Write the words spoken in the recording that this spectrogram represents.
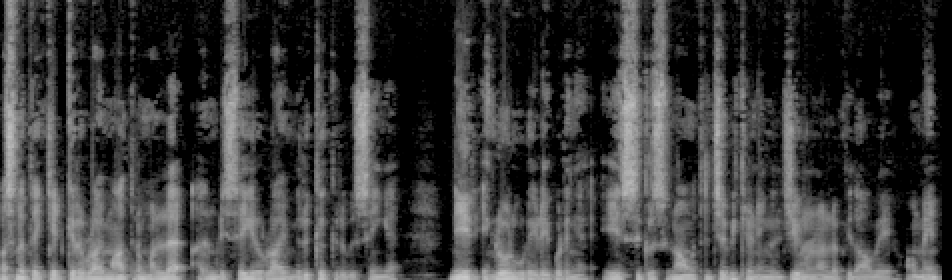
வசனத்தை கேட்கிறவர்களாய் மாத்திரமல்ல அதன்படி செய்கிறவர்களாயும் இருக்க கிருவு செய்யுங்க. நீர் எங்களோடு கூட இடைப்படுங்க இயேசு கிறிஸ்து நாமத்தில் ஜெபிக்கிறேன். எங்கள் ஜீவன நல்ல பிதாவே. ஆமேன்.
